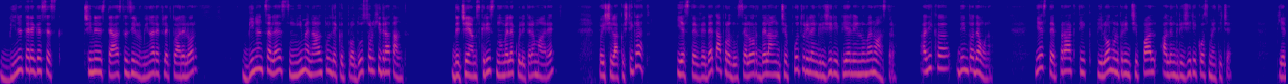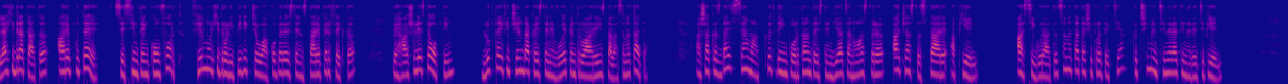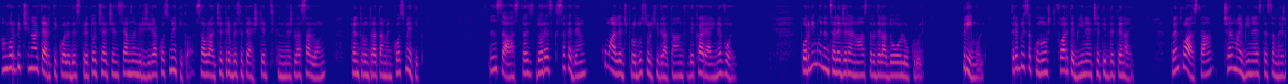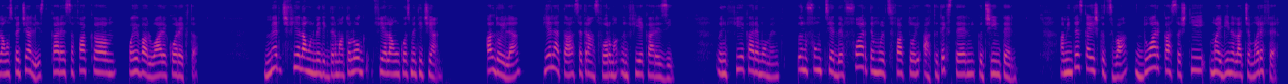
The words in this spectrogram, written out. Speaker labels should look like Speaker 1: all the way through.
Speaker 1: Bine te regăsesc! Cine este astăzi în lumina reflectoarelor? Bineînțeles, nimeni altul decât produsul hidratant. De ce i-am scris numele cu literă mare? Păi și l-a câștigat. Este vedeta produselor de la începuturile îngrijirii pielii în lumea noastră, adică dintotdeauna. Este, practic, pilonul principal al îngrijirii cosmetice. Pielea hidratată are putere, se simte în confort, filmul hidrolipidic ce o acoperă este în stare perfectă, pH-ul este optim, luptă eficient dacă este nevoie pentru a reinstala sănătatea. Așa că îți dai seama cât de importantă este în viața noastră această stare a pielii. Asigură atât sănătatea și protecția, cât și menținerea tinereții pielii. Am vorbit și în alte articole despre tot ceea ce înseamnă îngrijirea cosmetică sau la ce trebuie să te aștepți când mergi la salon pentru un tratament cosmetic. Însă astăzi doresc să vedem cum alegi produsul hidratant de care ai nevoie. Pornim în înțelegerea noastră de la două lucruri. Primul, trebuie să cunoști foarte bine ce tip de ten ai. Pentru asta, cel mai bine este să mergi la un specialist care să facă o evaluare corectă. Mergi fie la un medic dermatolog, fie la un cosmetician. Al doilea, pielea ta se transformă în fiecare zi, în fiecare moment, în funcție de foarte mulți factori, atât externi cât și interni. Amintesc aici câțiva, doar ca să știi mai bine la ce mă refer.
